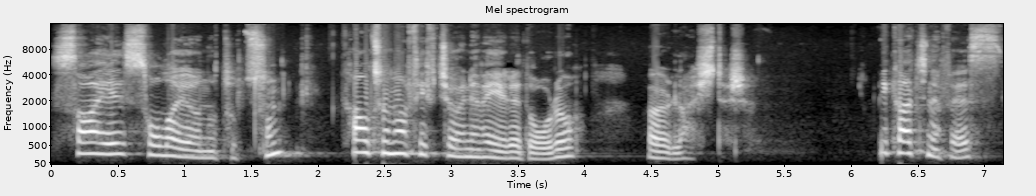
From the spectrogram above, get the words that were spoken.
Sağ el sol ayağını tutsun. Kalçanı hafifçe öne ve yere doğru ağırlaştır. Birkaç nefes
